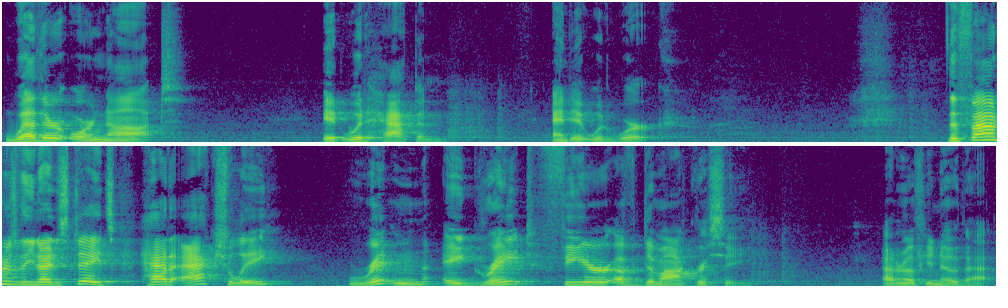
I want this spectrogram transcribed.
whether or not it would happen and it would work. The founders of the United States had actually written a great fear of democracy. I don't know if you know that.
